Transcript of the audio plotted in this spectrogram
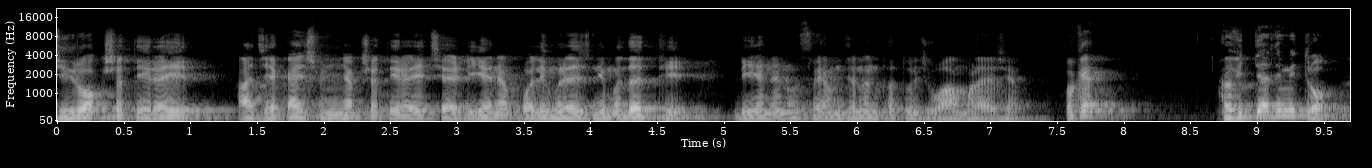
ઝીરો ક્ષતિ રહિત, આ જે કાંઈ શૂન્ય ક્ષતિ રહિત છે, ડીએનએ પોલિમરેઝની મદદથી ડીએનએનું સ્વયંજનન થતું જોવા મળે છે. ઓકે? વિદ્યાર્થી મિત્રો,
